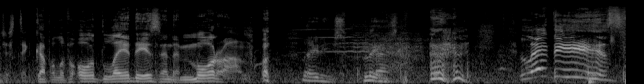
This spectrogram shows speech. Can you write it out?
Just a couple of old ladies and a moron. Ladies, please. Ladies!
